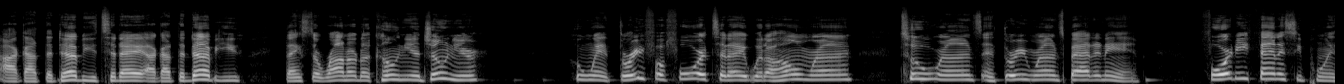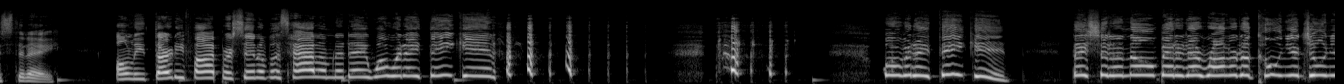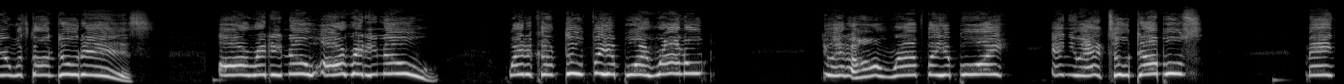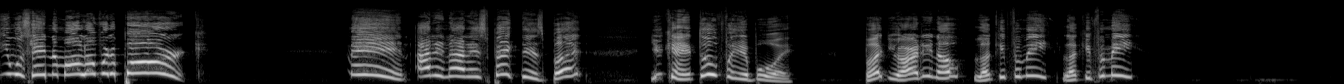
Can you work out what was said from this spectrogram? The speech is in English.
I got the W today. I got the W thanks to Ronald Acuna Jr., who went three for four today with a home run, two runs, and three runs batted in. 40 fantasy points today. Only 35% of us had him today. What were they thinking? what were they thinking? They should have known better that Ronald Acuna Jr. was going to do this. Already knew, already knew. Way to come through for your boy, Ronald. You hit a home run for your boy, and you had two doubles. Man, you was hitting them all over the park. Man, I did not expect this, but you came through for your boy. But you already know, lucky for me, lucky for me,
